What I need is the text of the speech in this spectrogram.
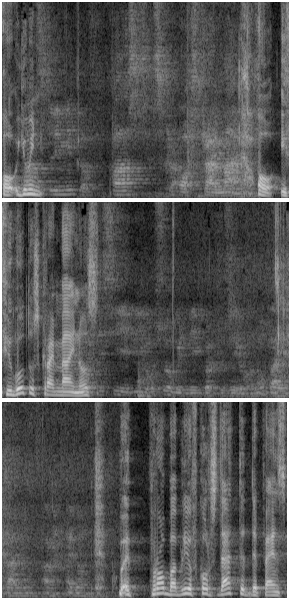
oh, you mean limit of past of Scri minus. Oh, if you go to Scri minus. CAB also will be equal to zero, no? By the time I, I don't. Probably, of course, that depends.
